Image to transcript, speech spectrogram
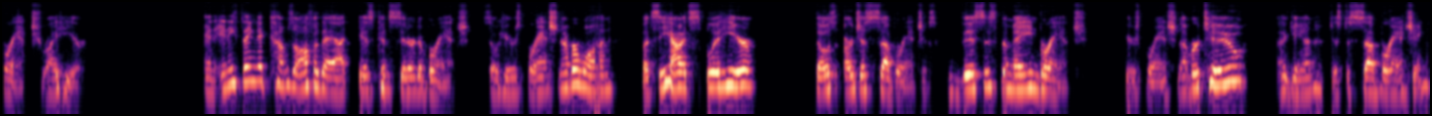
branch right here. And anything that comes off of that is considered a branch. So here's branch number one, but see how it's split here? Those are just sub branches. This is the main branch. Here's branch number two, again, just a sub branching.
